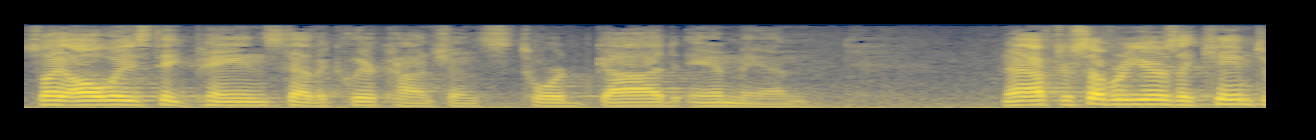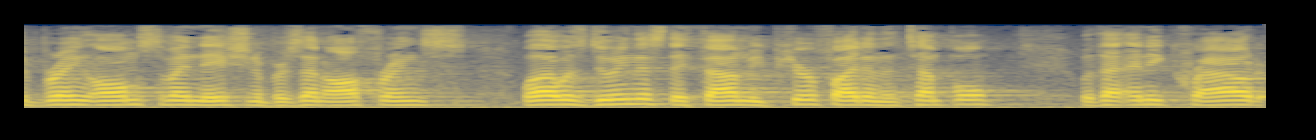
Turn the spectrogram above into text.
So I always take pains to have a clear conscience toward God and man. Now, after several years, I came to bring alms to my nation and present offerings. While I was doing this, they found me purified in the temple without any crowd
